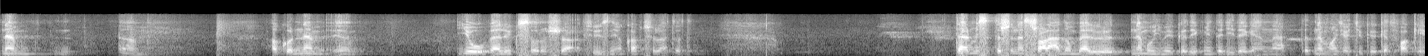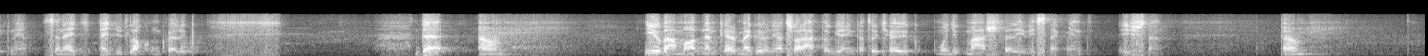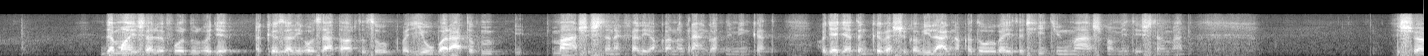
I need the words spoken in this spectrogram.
nem, akkor nem jó velük szorosra fűzni a kapcsolatot. Természetesen ez családon belül nem úgy működik, mint egy idegennel. Tehát nem hagyhatjuk őket faképnél, hiszen egy, együtt lakunk velük. De um, nyilván ma nem kell megölni a családtagjainkat, hogyha ők mondjuk más felé visznek, mint Isten. Um, de ma is előfordul, hogy a közeli hozzátartozók, vagy jó barátok más istenek felé akarnak rángatni minket. Hogy egyáltalán kövessük a világnak a dolgait, hogy higgyünk másban, mint Istenben. És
